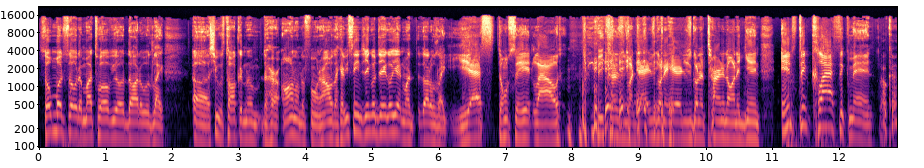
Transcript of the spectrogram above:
So much so that my 12 year old daughter was like, uh, she was talking to, to her aunt on the phone. Her aunt was like, "Have you seen Jingle Jangle yet?" And my daughter was like, "Yes." Don't say it loud because my daddy's gonna hear it. He's gonna turn it on again. Instant classic, man. Okay.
